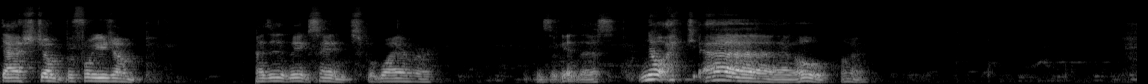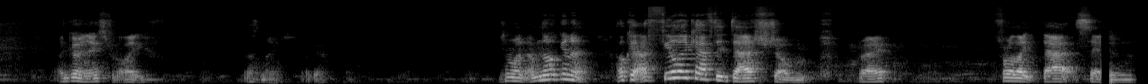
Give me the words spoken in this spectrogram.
Dash jump before you jump. That didn't make sense, but whatever. Let's look at this. No, I... Uh, oh, okay. I got an extra life. That's nice. Okay. Come on, I'm not gonna... Okay, I feel like I have to dash jump, right? For like that section.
